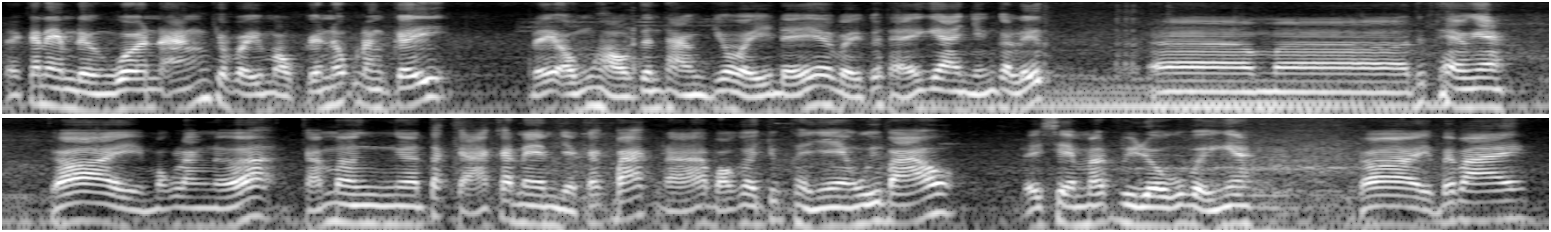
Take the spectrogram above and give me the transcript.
Để các anh em đừng quên ấn cho vị một cái nút đăng ký để ủng hộ tinh thần cho vị để vị có thể ra những clip uh, tiếp theo nha. Rồi một lần nữa cảm ơn à, tất cả các anh em và các bác đã bỏ ra chút thời gian quý báu để xem hết video của vị nha. Rồi bye bye.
